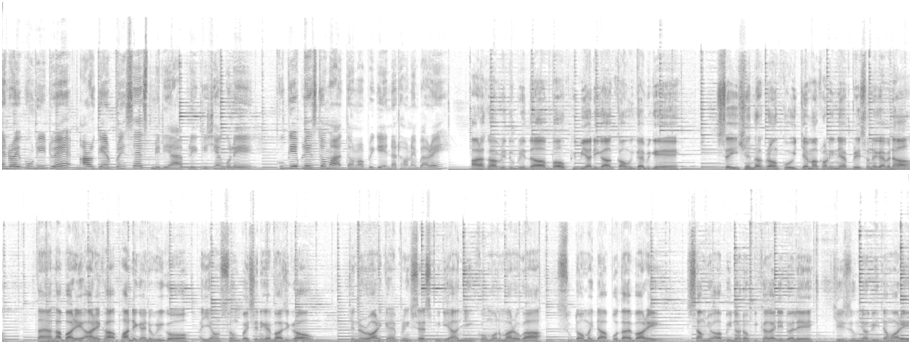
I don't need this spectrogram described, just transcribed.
Android ဖုန်းတွေအတွက် Argan Princess Media application ကိုလေ Google Play Store မှာ download ပြီးကနှထောင်နိုင်ပါတယ်အာရခပရိသူပရိသဘောဖီပီယာဒီကကောင်းဝီကပ်ပြီးကစိတ်ရှင်းတဲ့ ground ကိုကြီးကျမခရောင်းနေနဲ့ play ဆိုနေကြပါနော်တန်ရလာပါရီအာရခအဖာနေကန်ဒူရီကိုအယောင်ဆုံးပဲစနေကြပါစီကြောကျွန်တော်အာရကန် princess media ညီကိုမောင်နှမတို့ကစူတောင်းမိတ်တာပို့သားပါရီစောင်းမြော်အပီနာတော့ပိခါခိုက်တွေအတွက်လေကျေးဇူးများကြီးတောင်းပါရီ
